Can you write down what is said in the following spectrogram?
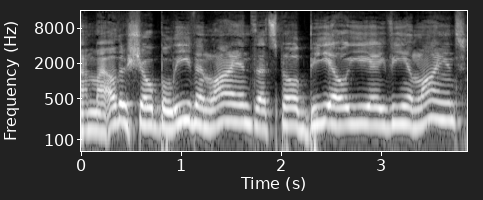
on my other show, Bleav in Lions, that's spelled B L E A V in Lions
